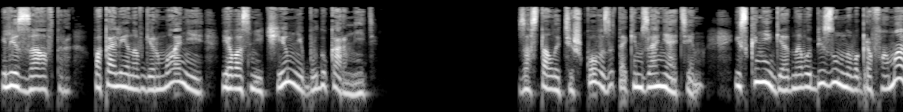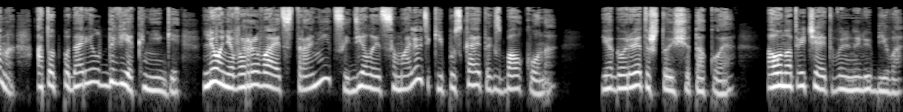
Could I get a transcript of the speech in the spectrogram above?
или завтра, пока Лена в Германии, я вас ничем не буду кормить. Застала Тишкова за таким занятием. Из книги одного безумного графомана, а тот подарил две книги. Леня вырывает страницы, делает самолетики и пускает их с балкона. Я говорю, это что еще такое? А он отвечает вольнолюбиво.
